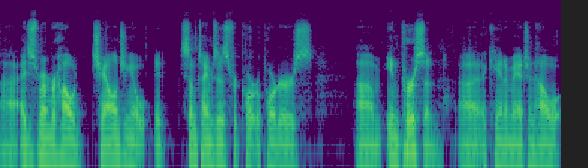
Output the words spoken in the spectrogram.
Uh, I just remember how challenging it, it sometimes is for court reporters um, in person. Uh, I can't imagine how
